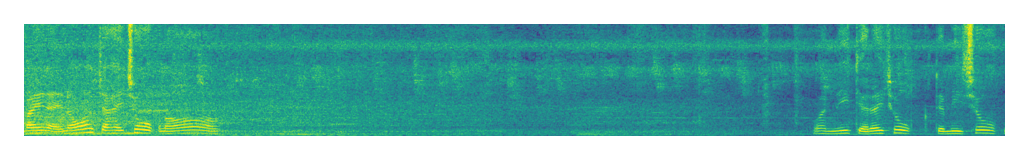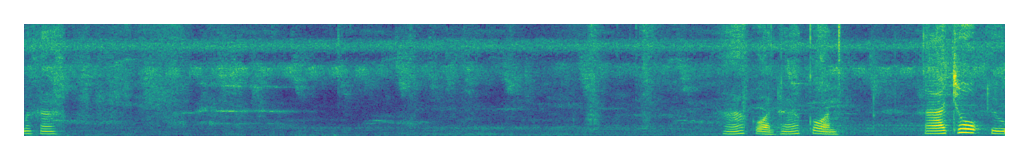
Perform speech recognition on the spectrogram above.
ใบไหนเนาะจะให้โชคเนาะ วันนี้จะได้โชคจะมีโชคนะคะ หาก่อนหาก่อน หาโชคอยู่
